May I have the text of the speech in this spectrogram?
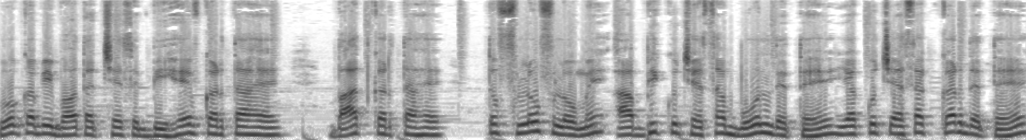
वो कभी बहुत अच्छे से बिहेव करता है, बात करता है तो फ्लो फ्लो में आप भी कुछ ऐसा बोल देते हैं या कुछ ऐसा कर देते हैं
